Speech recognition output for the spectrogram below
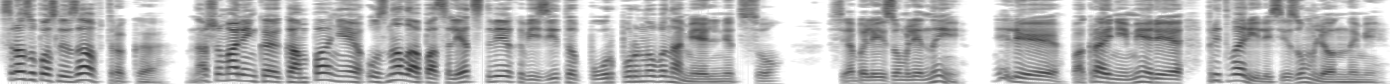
Сразу после завтрака наша маленькая компания узнала о последствиях визита Пурпурного на мельницу. Все были изумлены, или, по крайней мере, притворились изумленными.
